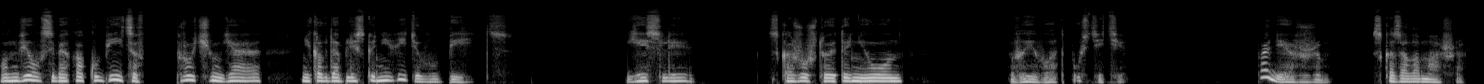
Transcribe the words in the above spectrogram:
он вел себя как убийца. Впрочем, я никогда близко не видел убийц. Если скажу, что это не он, вы его отпустите? Подержим, — сказала Маша.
